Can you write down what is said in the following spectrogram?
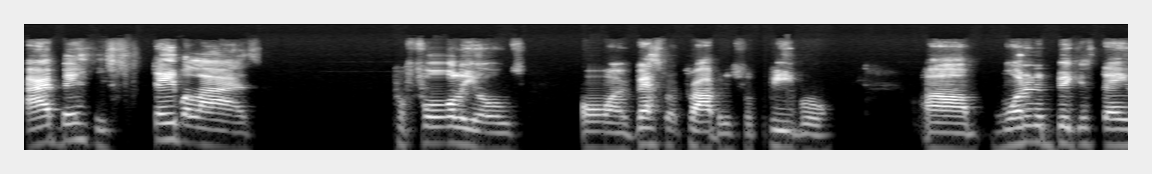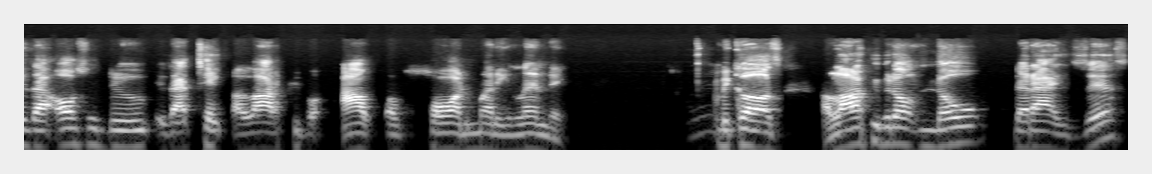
I basically stabilize portfolios or investment properties for people. Um, one of the biggest things I also do is I take a lot of people out of hard money lending mm. because a lot of people don't know that I exist.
